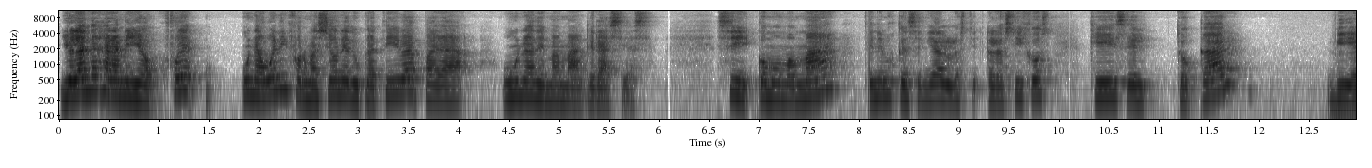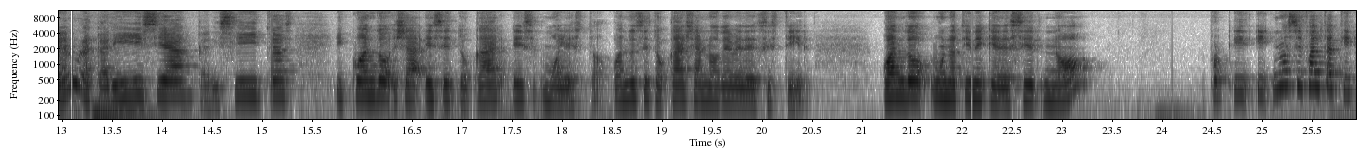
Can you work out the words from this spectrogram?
Yolanda Jaramillo, fue una buena información educativa para una de mamá. Gracias. Sí, como mamá tenemos que enseñar a los, a los hijos que es el tocar bien, una caricia, caricitas, y cuando ya ese tocar es molesto, cuando ese tocar ya no debe de existir, cuando uno tiene que decir no, y, no hace falta que,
